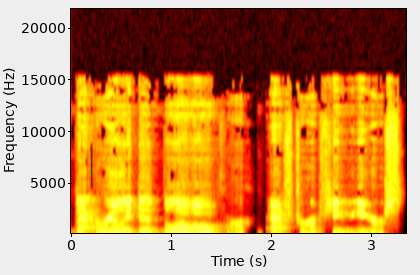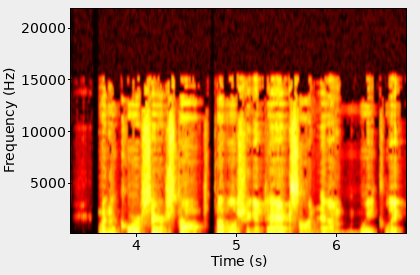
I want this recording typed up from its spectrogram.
that really did blow over after a few years when the Corsair stopped publishing attacks on him weekly.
